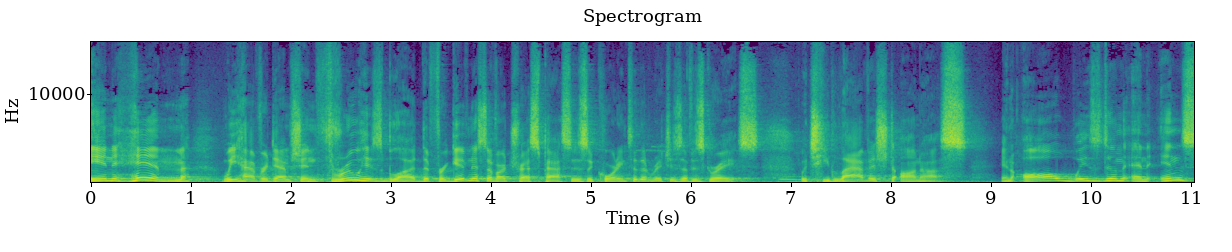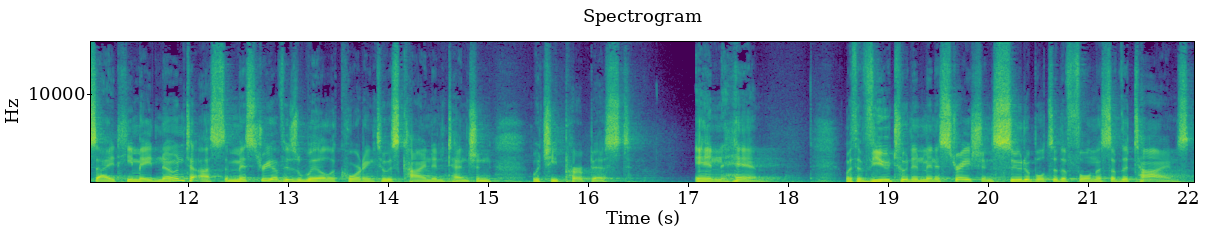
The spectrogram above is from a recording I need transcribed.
In him we have redemption through his blood, the forgiveness of our trespasses according to the riches of his grace, which he lavished on us. In all wisdom and insight, he made known to us the mystery of his will according to his kind intention, which he purposed in him with a view to an administration suitable to the fullness of the times.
